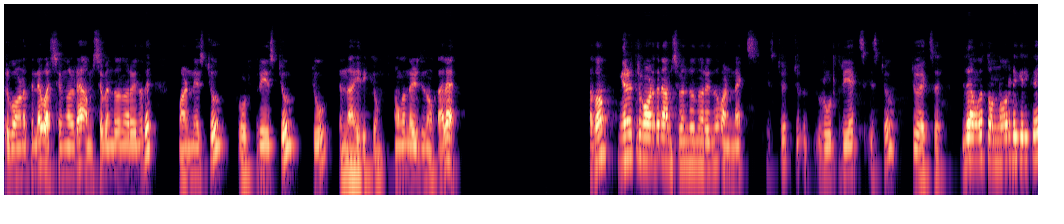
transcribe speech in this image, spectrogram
ത്രികോണത്തിന്റെ വശങ്ങളുടെ അംശബന്ധം എന്ന് പറയുന്നത് one is to root three is to two എന്നായിരിക്കും. നമുക്കൊന്ന് എഴുതി നോക്കാം അല്ലെ? അപ്പം ഇങ്ങനെ ഒരു ത്രികോണത്തിന്റെ അംശബന്ധം എന്ന് പറയുന്നത് one x is to root three x is to two x ഇതിൽ നമുക്ക് തൊണ്ണൂറ് ഡിഗ്രിക്ക്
